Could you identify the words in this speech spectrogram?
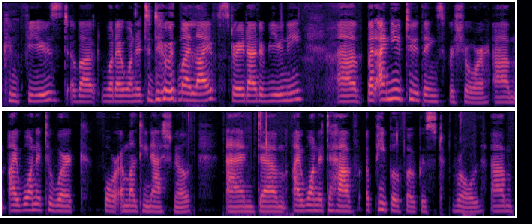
confused about what I wanted to do with my life straight out of uni. Uh, but I knew two things for sure. Um, I wanted to work for a multinational and um, I wanted to have a people focused role. Um,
